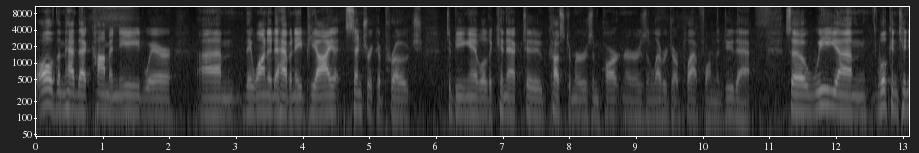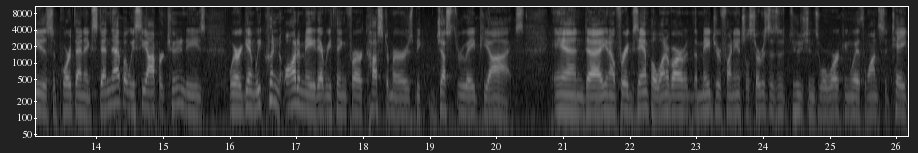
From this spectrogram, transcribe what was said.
All of them had that common need where um, they wanted to have an API-centric approach to being able to connect to customers and partners and leverage our platform to do that. So we um, will continue to support that and extend that, but we see opportunities where again, we couldn't automate everything for our customers just through APIs. And uh, you know, for example, one of our the major financial services institutions we're working with wants to take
